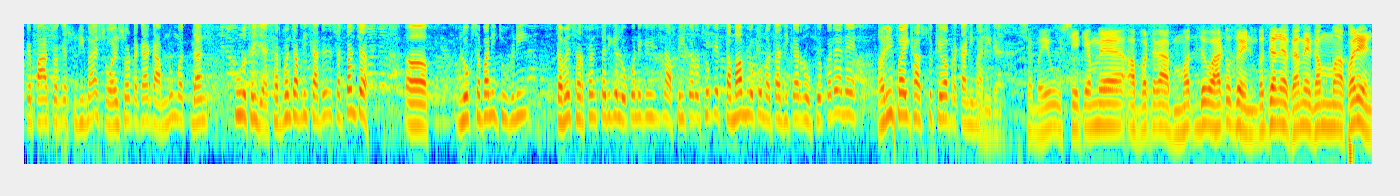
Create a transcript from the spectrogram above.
કે પાંચ વાગ્યા સુધીમાં સો સો ટકા ગામનું મતદાન પૂર્ણ થઈ જાય. સરપંચ આપણી સાથે છે. સરપંચ લોકસભાની ચૂંટણી તમે સરપંચ તરીકે લોકોને કેવી રીતના અપીલ કરો છો કે તમામ લોકો મતાધિકારનો ઉપયોગ કરે અને હરીફાઈ ખાસ તો કેવા પ્રકારની માની રહ્યા સાહેબ એવું છે કે અમે આ પત્રકાર મત દેવા હાટું થઈને બધાને ગામે ગામમાં ફરીને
